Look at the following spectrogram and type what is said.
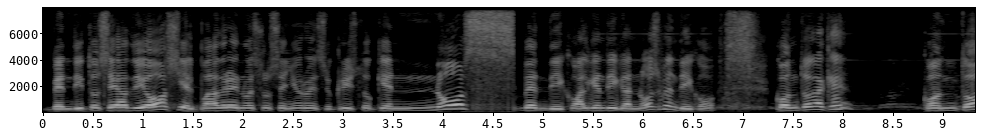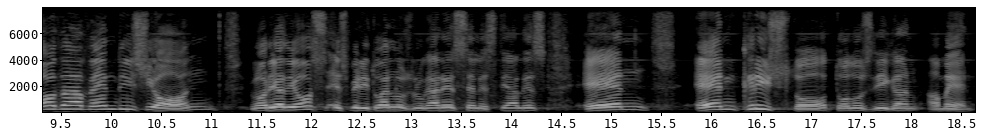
bendito sea Dios y el Padre de nuestro Señor Jesucristo, que nos bendijo, alguien diga, nos bendijo, con toda qué? Con toda bendición, gloria a Dios, espiritual en los lugares celestiales en, en Cristo, todos digan amén.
